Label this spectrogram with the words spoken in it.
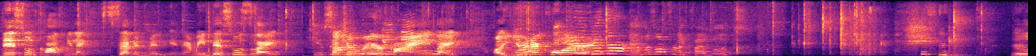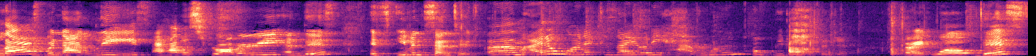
this one cost me like 7 million. I mean, this was like You such a rare find. it. Like a you unicorn. get that on Amazon for like five bucks? Last but not least, I have a strawberry and this, it's even scented. Um, I don't want it because I already have one. Oh, you don't have to fidget. Alright, well, this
